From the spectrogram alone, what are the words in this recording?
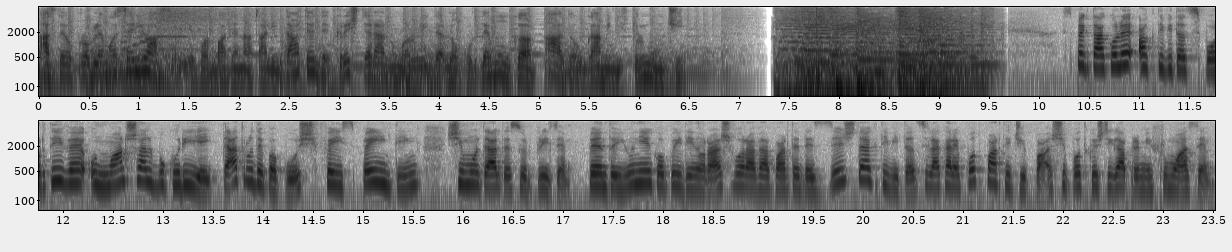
Asta e o problemă serioasă. E vorba de natalitate, de creșterea numărului de locuri de muncă, a adăugat ministrul muncii. Spectacole, activități sportive, un marș al bucuriei, teatru de păpuși, face painting și multe alte surprize. Pe 1 iunie, copiii din oraș vor avea parte de zeci de activități la care pot participa și pot câștiga premii frumoase.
